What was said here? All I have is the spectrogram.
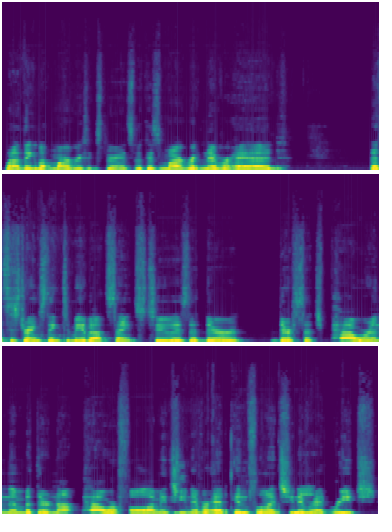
when I think about Margaret's experience, because Margaret never had, that's the strange thing to me about saints too is that they're there's such power in them, but they're not powerful. I mean, she never had influence. She never mm-hmm. had reach.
